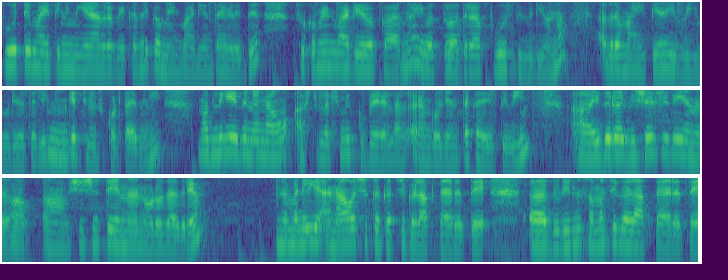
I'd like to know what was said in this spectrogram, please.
ಪೂರ್ತಿ ಮಾಹಿತಿ ನಿಮಗೇನಾದರೂ ಬೇಕಂದರೆ ಕಮೆಂಟ್ ಮಾಡಿ ಅಂತ ಹೇಳಿದ್ದೆ. ಸೊ ಕಮೆಂಟ್ ಮಾಡಿರೋ ಕಾರಣ ಇವತ್ತು ಅದರ ಪೂರ್ತಿ ವಿಡಿಯೋನ ಅದರ ಮಾಹಿತಿಯನ್ನು ಈ ವಿಡಿಯೋದಲ್ಲಿ ನಿಮಗೆ ತಿಳಿಸ್ಕೊಡ್ತಾ ಇದ್ದೀನಿ. ಮೊದಲಿಗೆ ಇದನ್ನು ನಾವು ಅಷ್ಟಲಕ್ಷ್ಮಿ ಕುಬೇರ ಲ- ರಂಗೋಲಿ ಅಂತ ಕರಿತೀವಿ. ಇದರ ವಿಶೇಷತೆಯನ್ನು ಏನು ವಿಶೇಷತೆಯನ್ನು ನೋಡೋದಾದರೆ ನಮ್ಮ ಮನೆಯಲ್ಲಿ ಅನಾವಶ್ಯಕ ಖರ್ಚುಗಳಾಗ್ತಾ ಇರುತ್ತೆ ದುಡ್ಡಿನ ಸಮಸ್ಯೆಗಳಾಗ್ತಾ ಇರುತ್ತೆ.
